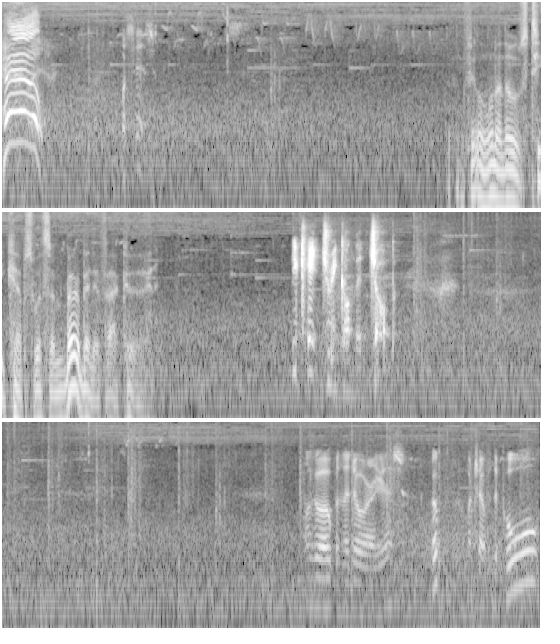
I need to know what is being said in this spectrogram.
Help! What's this? I'm filling one of those teacups with some bourbon if I could. You can't drink on the job. I'll go open the door, I guess. Oop, watch out for the pool.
